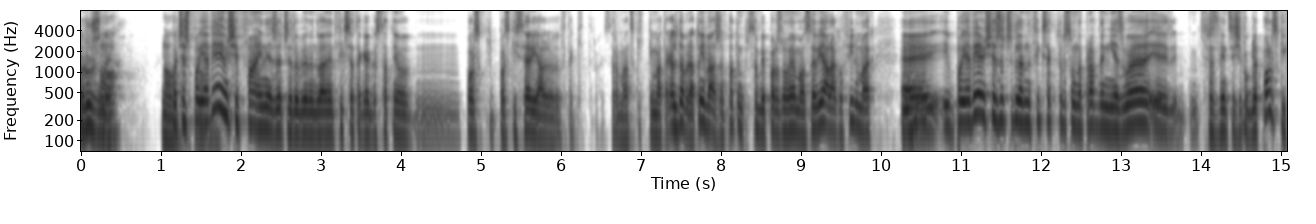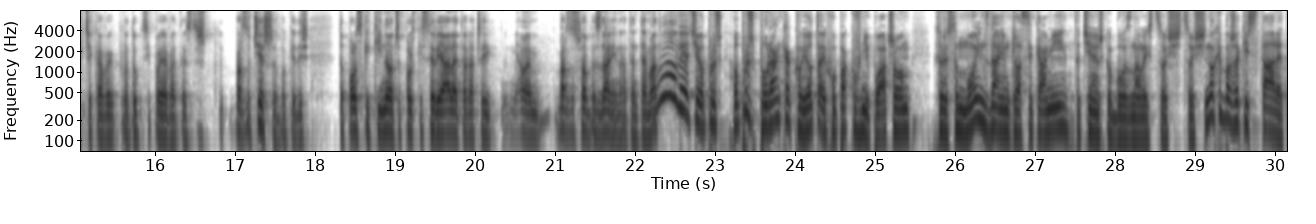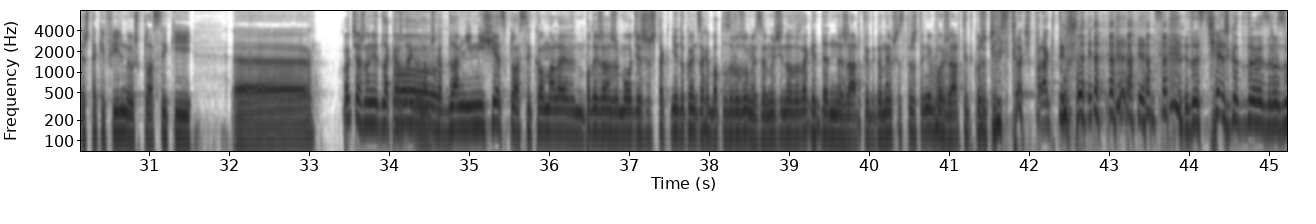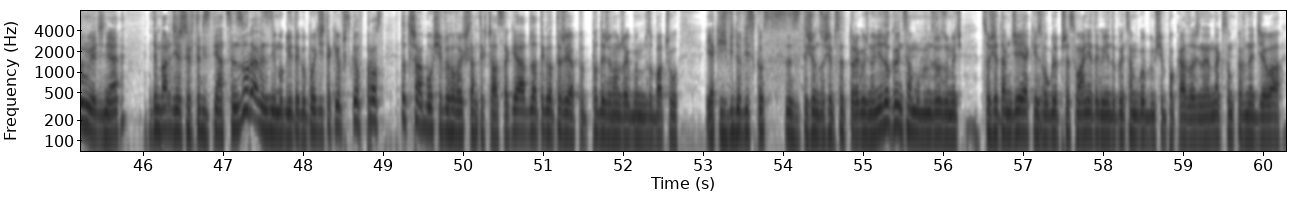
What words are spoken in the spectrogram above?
Różnych. No. No, Chociaż no. pojawiają się fajne rzeczy robione dla Netflixa, tak jak ostatnio mm, polski, polski serial w trochę sarmackich klimatach. Ale dobra, to nieważne. Potem sobie porozmawiamy o serialach, o filmach. E, pojawiają się rzeczy dla Netflixa, które są naprawdę niezłe. E, coraz więcej się w ogóle polskich ciekawych produkcji pojawia. To jest też bardzo cieszę, bo kiedyś to polskie kino czy polskie seriale, to raczej miałem bardzo słabe zdanie na ten temat. No wiecie, oprócz, oprócz Poranka Kojota i Chłopaków nie płaczą, które są moim zdaniem klasykami, to ciężko było znaleźć coś, coś no chyba, że jakieś stare też takie filmy, już klasyki. Ee Chociaż no nie dla każdego, o... na przykład dla mnie Miś jest klasyką, ale podejrzewam, że młodzież już tak nie do końca chyba to zrozumie. Sobie myśli, no to takie denne żarty, tylko najlepsze jest to, że to nie było żarty, tylko rzeczywistość praktycznie, więc to jest ciężko to trochę zrozumieć, nie? Tym bardziej, że wtedy istniała cenzura, więc nie mogli tego powiedzieć takiego wszystkiego wprost. To trzeba było się wychować w tamtych czasach. Ja dlatego też ja podejrzewam, że jakbym zobaczył jakieś widowisko z, z 1800 któregoś, no nie do końca mógłbym zrozumieć, co się tam dzieje, jakie jest w ogóle przesłanie, tego nie do końca mogłbym się pokazać. No jednak są pewne dzieła,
